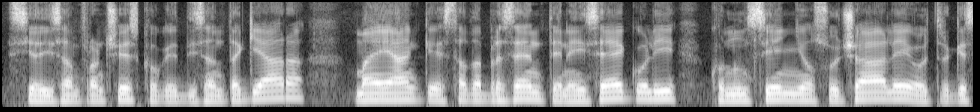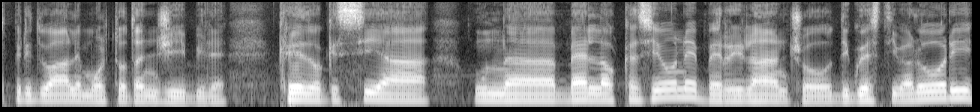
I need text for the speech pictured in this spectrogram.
sia di San Francesco che di Santa Chiara, ma è anche stata presente nei secoli con un segno sociale oltre che spirituale molto tangibile. Credo che sia una bella occasione per il rilancio di questi valori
